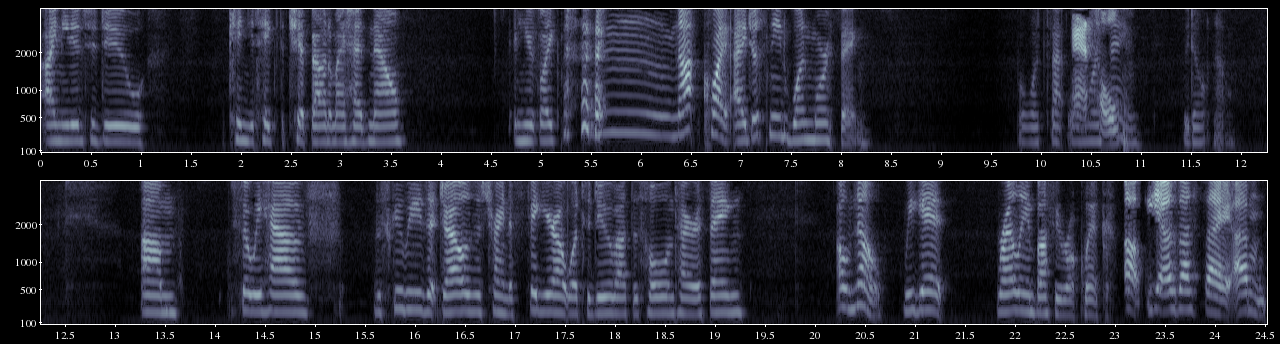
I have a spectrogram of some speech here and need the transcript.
I needed to do. Can you take the chip out of my head now?" And he was like, mm, "Not quite. I just need one more thing." But what's that one Asshole. more thing? We don't know. Um. So we have the Scoobies that Giles is trying to figure out what to do about this whole entire thing. Oh no, we get Riley and Buffy real quick. Oh, yeah, I was about to say, um,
